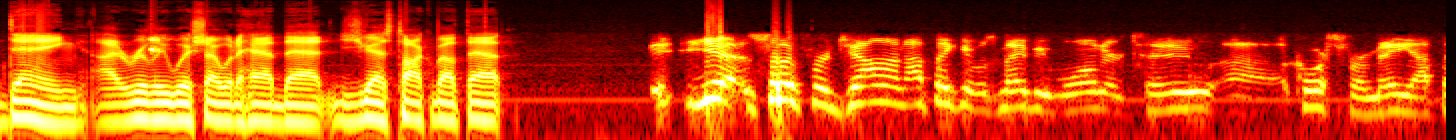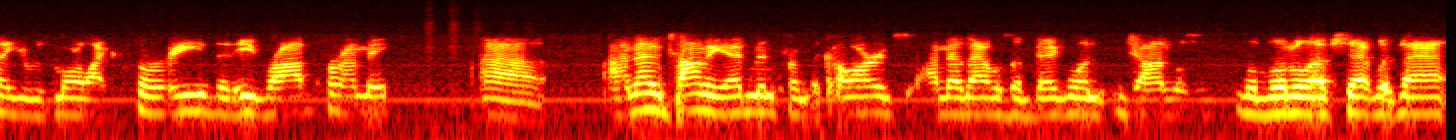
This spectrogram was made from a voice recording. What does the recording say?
dang, I really wish I would have had that? Did you guys talk about that? Yeah, so for John, I think it was maybe one or two. Uh, of course, for me, I think it was more like three that he robbed from me. Uh, I know Tommy Edman from the Cards. I know that was a big one. John was a little upset with that,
